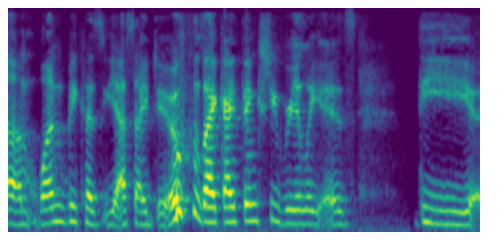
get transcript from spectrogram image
Um, one because yes, I do. like, I think she really is the.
